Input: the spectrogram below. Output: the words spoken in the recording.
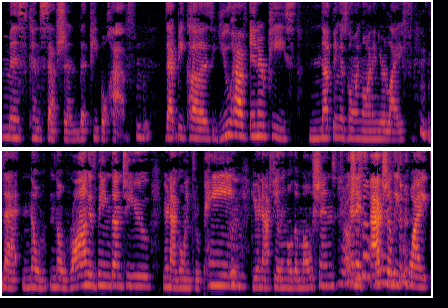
Misconception that people have. Mhm. That because you have inner peace, nothing is going on in your life. that no no wrong is being done to you. You're not going through pain. Mhm. You're not feeling all the emotions. Oh, and it's okay. actually quite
